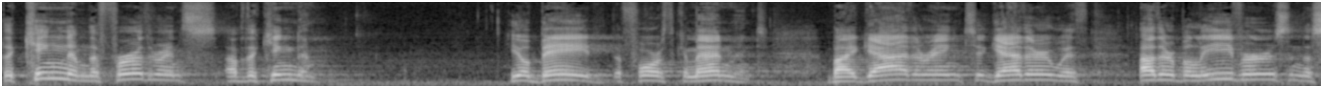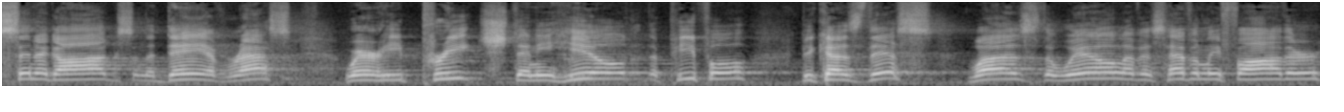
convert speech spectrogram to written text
the kingdom, the furtherance of the kingdom. He obeyed the fourth commandment by gathering together with other believers in the synagogues on the day of rest, where he preached and he healed the people, because this was the will of his heavenly Father,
